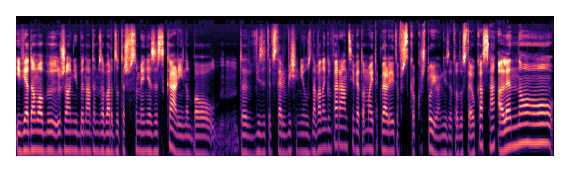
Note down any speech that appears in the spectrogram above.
I wiadomo by, że oni by na tym za bardzo też w sumie nie zyskali, no bo te wizyty w serwisie, nieuznawane gwarancje, wiadomo i tak dalej, to wszystko kosztuje, oni za to dostają kasę, ale no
